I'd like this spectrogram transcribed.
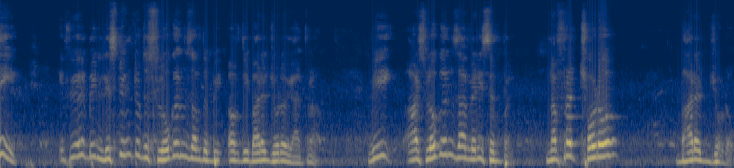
See, if you have been listening to the slogans of the of the Bharat Jodo Yatra, we our slogans are very simple. Nafrat chodo, Bharat Jodo.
